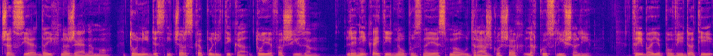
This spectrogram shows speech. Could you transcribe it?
Čas je, da jih naženemo. To ni desničarska politika, to je fašizem. Le nekaj tednov pozneje smo v Dražgošah lahko slišali. Treba je povedati,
